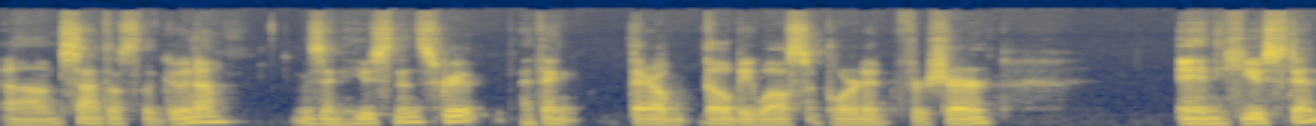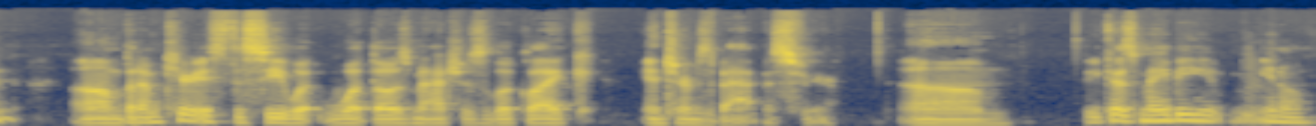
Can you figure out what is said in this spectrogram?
Um, Santos Laguna is in Houston's group. I think they'll they'll be well supported for sure in Houston. Um, but I'm curious to see what what those matches look like in terms of atmosphere. Um, because maybe you know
